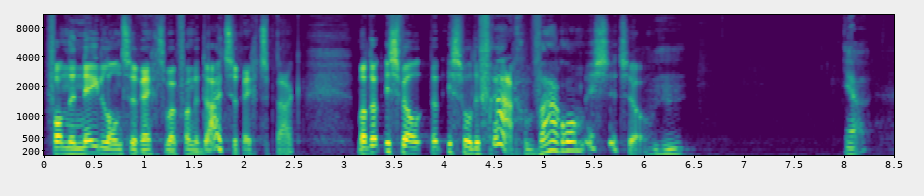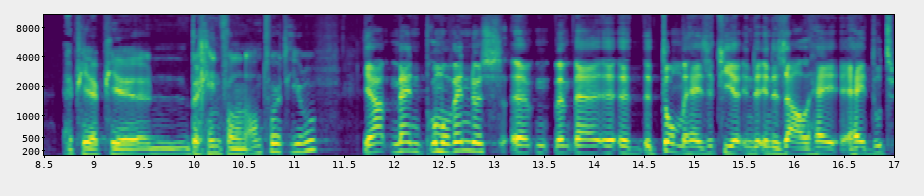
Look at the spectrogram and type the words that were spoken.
van de Nederlandse rechtspraak, van de Duitse rechtspraak. Maar dat is wel, dat is wel de vraag. Waarom is dit zo? ja. Heb je, heb je een begin van een antwoord hierop? Ja, mijn promovendus, eh, eh, eh, Tom, hij zit hier in de, in de zaal. Hij, hij, doet,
